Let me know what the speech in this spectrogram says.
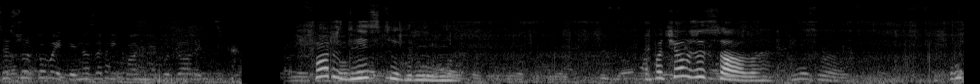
Це соковитий на запікання пожарить. Фарш 200 гривен. А почем же сало? Не знаю.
